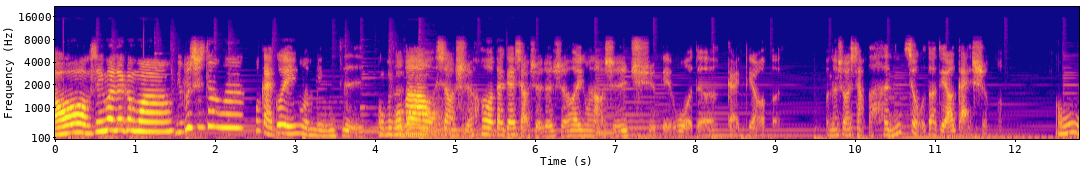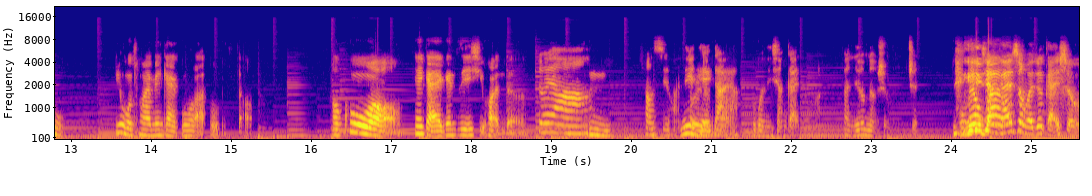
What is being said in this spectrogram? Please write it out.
哦，是因为这个吗？你不知道吗？我改过英文名字，我不知道。我把我小时候，大概小学的时候，英文老师取给我的改掉了。我那时候想了很久，到底要改什么？哦，因为我从来没改过啊，我不知道。好酷哦，可以改来跟自己喜欢的。对啊，嗯，超喜欢。你也可以改啊，如果你想改的话，反正又没有身份证。我没有办法 改什么就改什么，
